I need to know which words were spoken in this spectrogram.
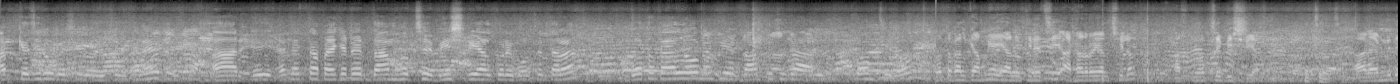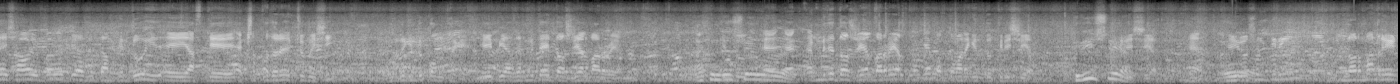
আট কেজিরও বেশি রয়েছে এখানে। আর এই এক একটা প্যাকেটের দাম হচ্ছে বিশ রিয়াল করে বলছেন তারা। গতকালও নাকি এর দাম কিছুটা কম ছিল। গতকালকে আমি এই আলু কিনেছি আঠারো রিয়াল ছিল। আজকে হচ্ছে বিশ রিয়াল। আচ্ছা আচ্ছা। আর এমনিতেই স্বাভাবিকভাবে পেঁয়াজের দাম কিন্তু এই আজকে এক সপ্তাহ ধরে একটু বেশি এমনিতে কিন্তু কম থাকে। এই পেঁয়াজ এমনিতেই দশ রিয়াল বারো রিয়াল। এখন দশ রিয়াল হ্যাঁ, এমনিতে দশ রিয়াল বারো রিয়াল থাকে বর্তমানে কিন্তু তিরিশ রিয়াল। তিরিশ রিয়াল? তিরিশ রিয়াল হ্যাঁ। এই রসুন কিনি নর্মাল রেট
